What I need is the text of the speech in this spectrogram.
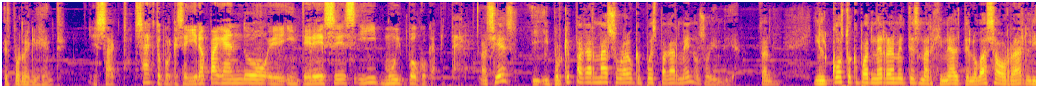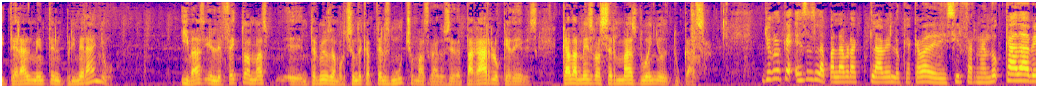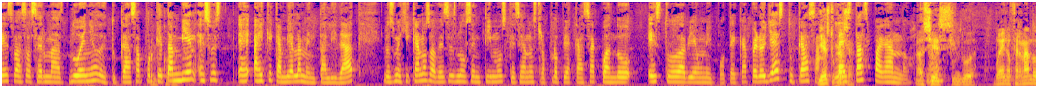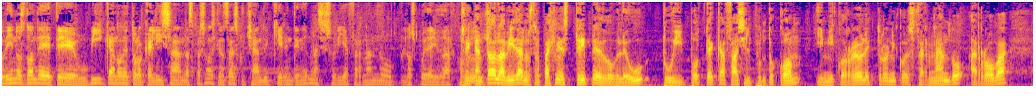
es por negligente. Exacto, exacto, porque seguirá pagando eh, intereses y muy poco capital. Así es. ¿Y, ¿Y, por qué pagar más sobre algo que puedes pagar menos hoy en día? y el costo que puede tener realmente es marginal, te lo vas a ahorrar literalmente en el primer año y vas, el efecto además eh, en términos de amortización de capital es mucho más grande, o sea, de pagar lo que debes. Cada mes vas a ser más dueño de tu casa. Yo creo que esa es la palabra clave, lo que acaba de decir Fernando. Cada vez vas a ser más dueño de tu casa, porque también eso es, eh, hay que cambiar la mentalidad. Los mexicanos a veces no sentimos que sea nuestra propia casa cuando es todavía una hipoteca, pero ya es tu casa, la estás pagando. Así es, sin duda. Bueno, Fernando, dinos dónde te ubican, dónde te localizan. Las personas que nos están escuchando y quieren tener una asesoría, Fernando los puede ayudar. Con pues encantado la vida. Nuestra página es www.tuhipotecafacil.com y mi correo electrónico es fernando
